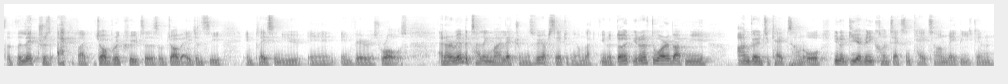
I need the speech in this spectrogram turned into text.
the, the lecturers act like job recruiters or job agency in placing you in in various roles. And I remember telling my lecturer, and he was very upset with me. I'm like, you know, don't you don't have to worry about me. I'm going to Cape Town, or you know, do you have any contacts in Cape Town? Maybe you can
